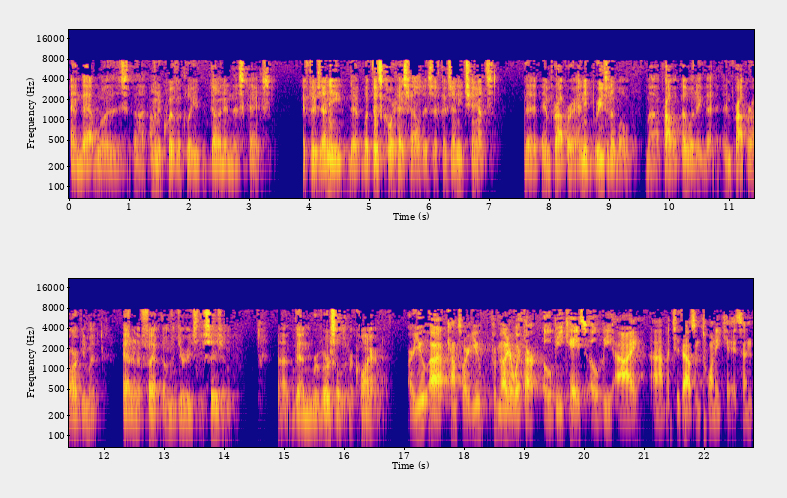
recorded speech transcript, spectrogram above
And that was uh, unequivocally done in this case. If there's any, what this Court has held is if there's any chance that improper, any reasonable uh, probability that improper argument had an effect on the jury's decision, uh, then reversal is required. Are you, uh, Counsel, are you familiar with our OB case, OBI, um, a 2020 case? And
